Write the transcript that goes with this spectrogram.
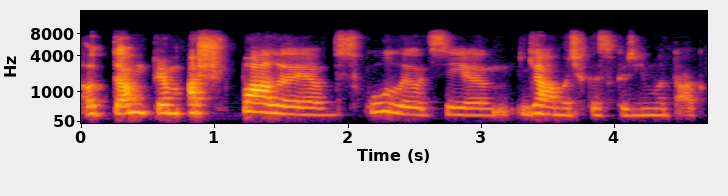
от там прям аж впали в скули оці ямочки, скажімо так.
